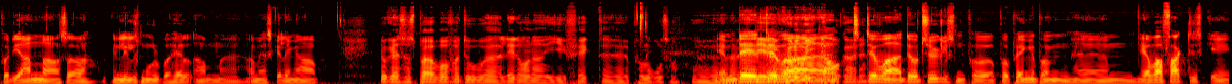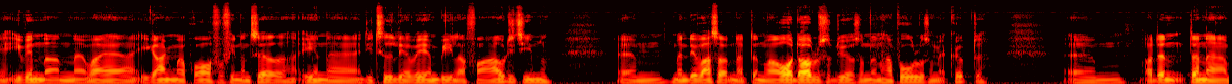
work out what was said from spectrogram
på de andre, og så en lille smule på held, om, øh, om jeg skal længere op. Nu kan jeg så spørge, hvorfor du er lidt under i effekt øh, på motor. Øh, Jamen det, er det, det, økonomi, var, der afgør det? Det var, det var tykkelsen på, på pengepunkten. Øh, jeg var faktisk i, i vinteren, øh, var jeg i gang med at prøve at få finansieret en af de tidligere VM-biler fra Audi-teamet. Øh, men det var sådan, at den var over dobbelt så dyr som den her Polo, som jeg købte. Øhm, og den, den, er,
